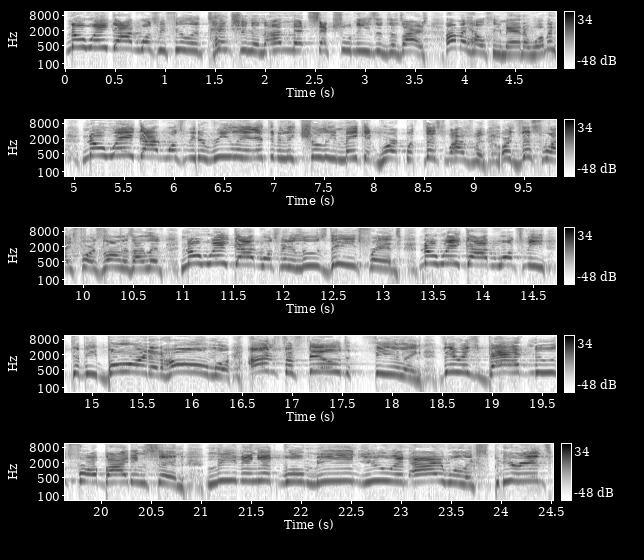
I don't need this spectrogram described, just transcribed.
No way God wants me feeling tension and unmet sexual needs and desires. I'm a healthy man and woman. No way God wants me to really and intimately, truly make it work with this husband or this wife for as long as I live. No way God wants me to lose these friends. No way God wants me to be bored at home or unfulfilled feeling. There is bad news for abiding sin. Leaving it will mean you and I will experience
